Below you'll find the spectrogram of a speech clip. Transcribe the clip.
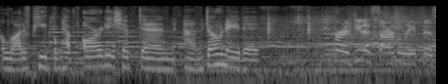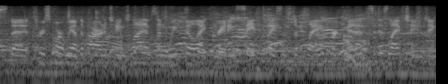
A lot of people have already chipped in and donated. For Adidas, our belief is that through sport we have the power to change lives, and we feel like creating safe places to play for kids is life-changing.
